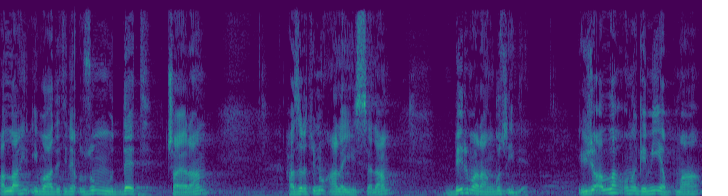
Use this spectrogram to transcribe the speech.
Allah'ın ibadetine uzun müddet çağıran Hazreti Nuh aleyhisselam bir maranguz idi. Yüce Allah ona gemi yapma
